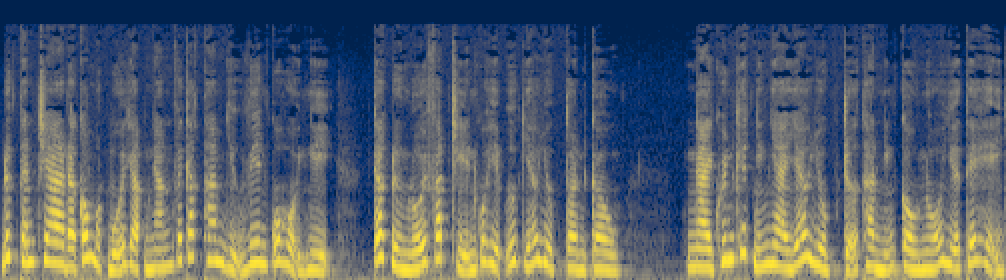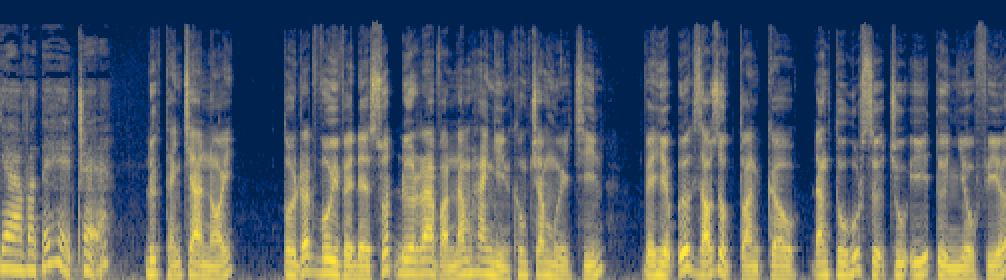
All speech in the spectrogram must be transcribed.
Đức Thánh Cha đã có một buổi gặp ngắn với các tham dự viên của hội nghị, các đường lối phát triển của Hiệp ước Giáo dục Toàn cầu. Ngài khuyến khích những nhà giáo dục trở thành những cầu nối giữa thế hệ già và thế hệ trẻ. Đức Thánh Cha nói, tôi rất vui về đề xuất đưa ra vào năm 2019 về Hiệp ước Giáo dục Toàn cầu đang thu hút sự chú ý từ nhiều phía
